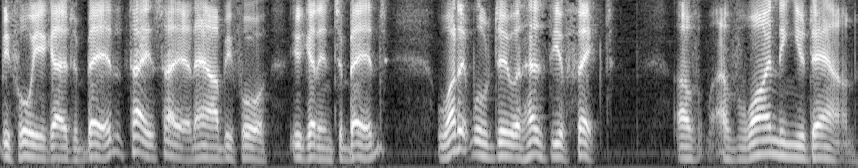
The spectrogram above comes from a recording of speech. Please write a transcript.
before you go to bed, say, say an hour before you get into bed. What it will do, it has the effect of, of winding you down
